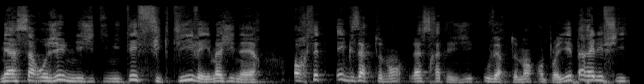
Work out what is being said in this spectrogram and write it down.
mais à s'arroger une légitimité fictive et imaginaire. Or, c'est exactement la stratégie ouvertement employée par LFI.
